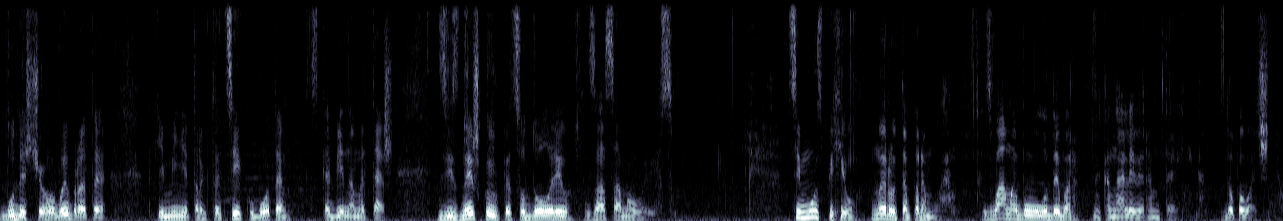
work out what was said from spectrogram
буде з чого вибрати. Такі міні-тракторці, куботи з кабінами теж. Зі знижкою в 500 доларів за самовивіз. Всім успіхів, миру та перемоги! З вами був Володимир на каналі Віремтехніка. До побачення.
